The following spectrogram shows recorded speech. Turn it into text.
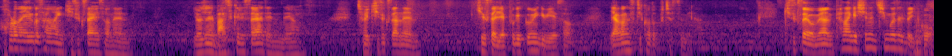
코로나19 상황인 기숙사에서는 여전히 마스크를 써야 되는데요. 저희 기숙사는 기숙사를 예쁘게 꾸미기 위해서 야광 스티커도 붙였습니다. 기숙사에 오면 편하게 쉬는 친구들도 있고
